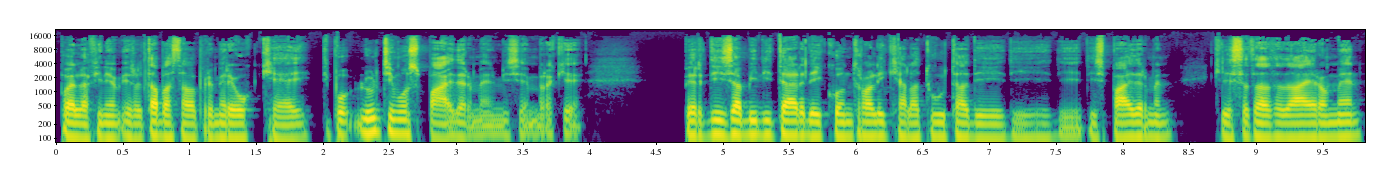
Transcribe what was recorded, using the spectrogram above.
poi alla fine in realtà bastava premere ok. Tipo l'ultimo Spider-Man mi sembra che per disabilitare dei controlli che ha la tuta di, di, di, di Spider-Man che gli è stata data da Iron Man,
